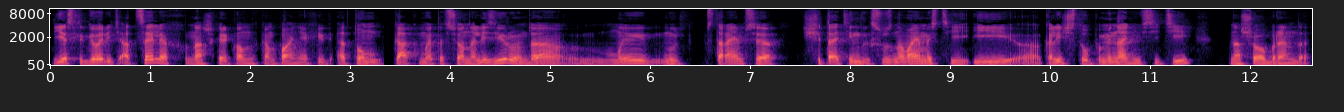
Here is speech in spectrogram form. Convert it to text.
если говорить о целях наших рекламных кампаниях и о том, как мы это все анализируем, да, мы ну, стараемся считать индекс узнаваемости и э, количество упоминаний в сети нашего бренда.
